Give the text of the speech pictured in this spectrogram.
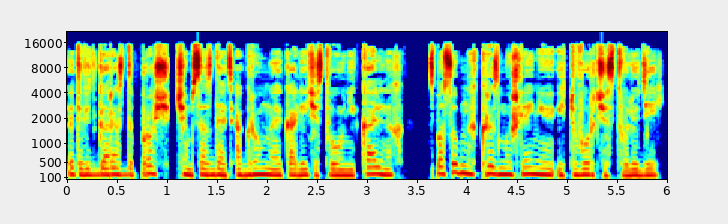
Это ведь гораздо проще, чем создать огромное количество уникальных, способных к размышлению и творчеству людей.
